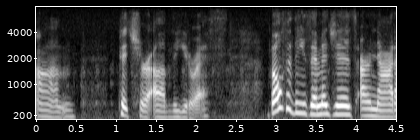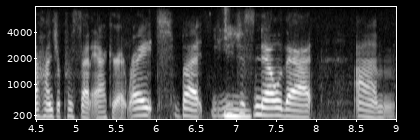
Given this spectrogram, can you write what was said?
um, picture of the uterus. Both of these images are not 100% accurate, right? But you mm just know that um,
